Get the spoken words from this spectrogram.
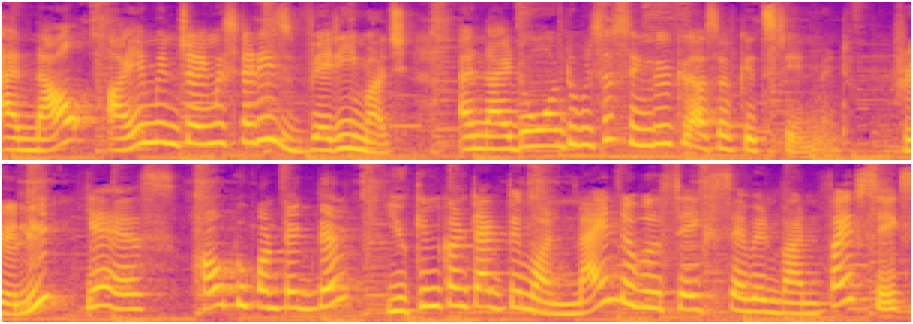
And now I am enjoying my studies very much. And I don't want to miss a single class of kids' Kidstainment. Really? Yes. How to contact them? You can contact them on 966 7156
